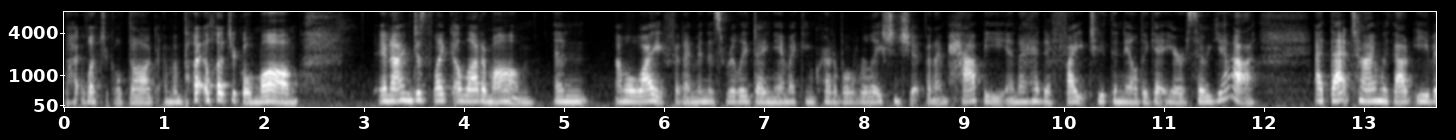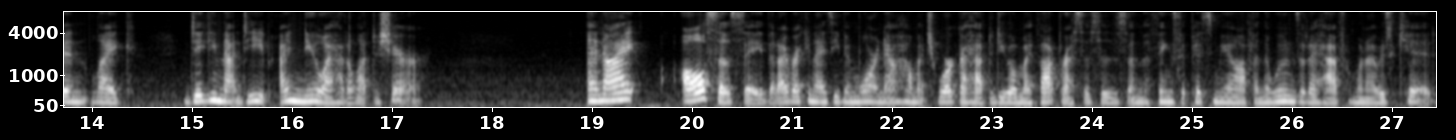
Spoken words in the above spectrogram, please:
biological dog. I'm a biological mom. And I'm just like a lot of mom. And I'm a wife and I'm in this really dynamic, incredible relationship and I'm happy and I had to fight tooth and nail to get here. So, yeah, at that time, without even like digging that deep, I knew I had a lot to share. And I also say that I recognize even more now how much work I have to do on my thought processes and the things that piss me off and the wounds that I have from when I was a kid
